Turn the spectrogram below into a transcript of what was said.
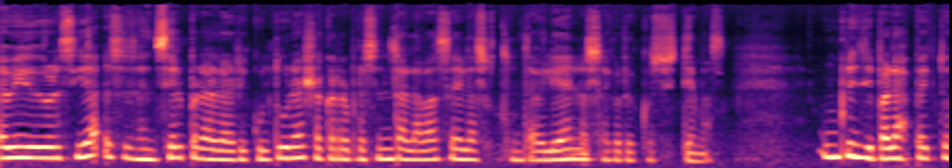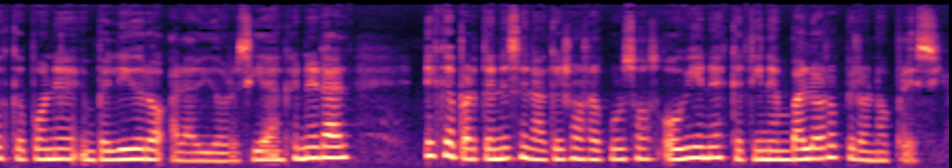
La biodiversidad es esencial para la agricultura ya que representa la base de la sustentabilidad en los agroecosistemas. Un principal aspecto que pone en peligro a la biodiversidad en general es que pertenecen a aquellos recursos o bienes que tienen valor pero no precio.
